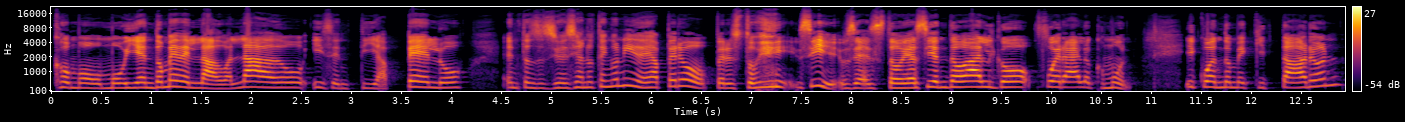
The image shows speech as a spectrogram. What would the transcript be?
como moviéndome de lado a lado y sentía pelo. Entonces yo decía, no tengo ni idea, pero, pero estoy, sí, o sea, estoy haciendo algo fuera de lo común. Y cuando me quitaron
